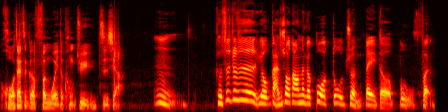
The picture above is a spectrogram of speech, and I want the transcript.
活在这个氛围的恐惧之下。嗯。可是就是有感受到那个过度准备的部分，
